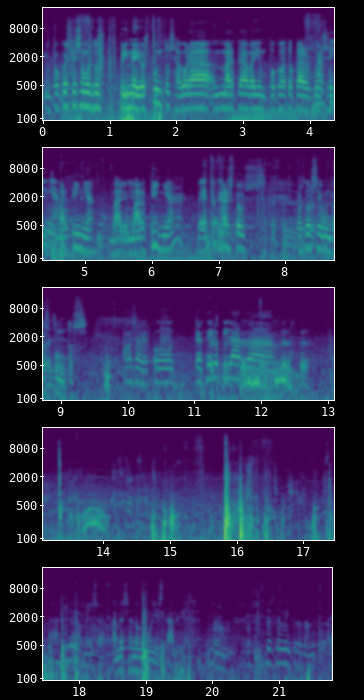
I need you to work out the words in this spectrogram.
Un pouco estes son os dous primeiros puntos. Agora Marta vai un pouco a tocar os dous Martiña. Martiña, vale, Martiña vai a tocar os dous os dous segundos puntos. Vamos a ver, o terceiro espera, pilar espera, da... Espera, espera. A mesa non é moi estable. Bueno, os pés de micro tampouco.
